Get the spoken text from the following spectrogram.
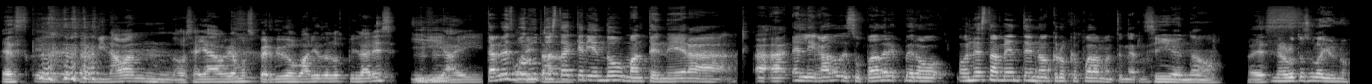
es que terminaban, o sea, ya habíamos perdido varios de los pilares y Ujú. hay... Tal vez Boruto ahorita- está queriendo mantener a, a- a el legado de su padre, pero honestamente no creo que pueda mantenerlo. Sí o no. Es, Naruto solo hay uno,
